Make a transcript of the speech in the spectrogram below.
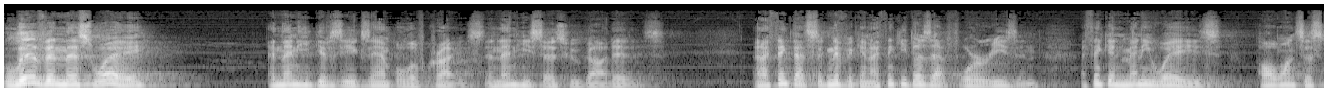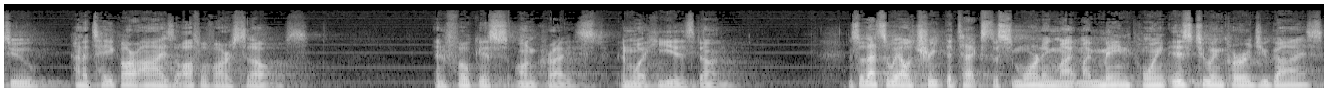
live in this way. And then he gives the example of Christ. And then he says who God is. And I think that's significant. I think he does that for a reason. I think in many ways, Paul wants us to kind of take our eyes off of ourselves and focus on Christ and what he has done. And so that's the way I'll treat the text this morning. My, my main point is to encourage you guys,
